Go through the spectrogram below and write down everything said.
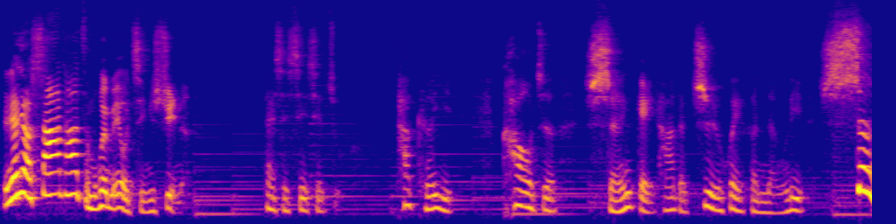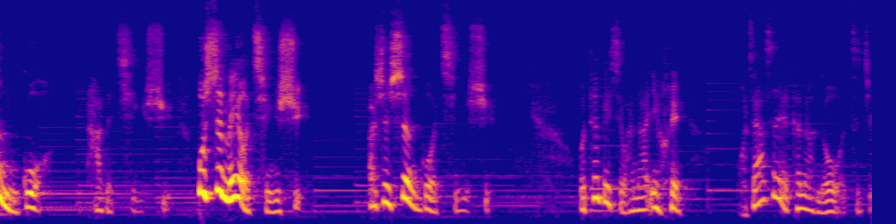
人家要杀他，怎么会没有情绪呢？但是谢谢主，他可以靠着神给他的智慧和能力，胜过他的情绪。不是没有情绪，而是胜过情绪。我特别喜欢他，因为我在他身上也看到很多我自己。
